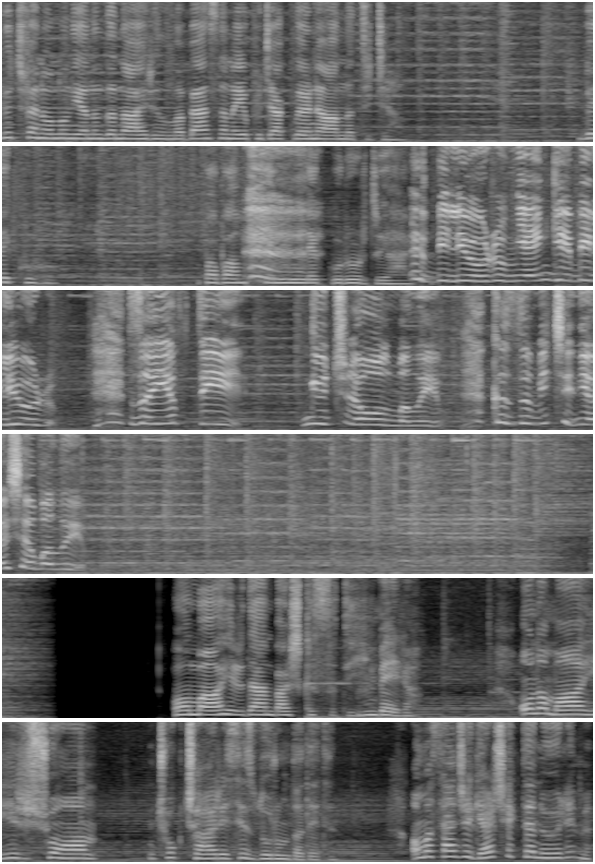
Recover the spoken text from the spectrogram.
Lütfen onun yanından ayrılma. Ben sana yapacaklarını anlatacağım. Ve Kuhu, babam seninle gurur duyar. Biliyorum yenge biliyorum. Zayıf değil. Güçlü olmalıyım. Kızım için yaşamalıyım. O Mahir'den başkası değil. Bela, ona Mahir şu an çok çaresiz durumda dedin. Ama sence gerçekten öyle mi?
